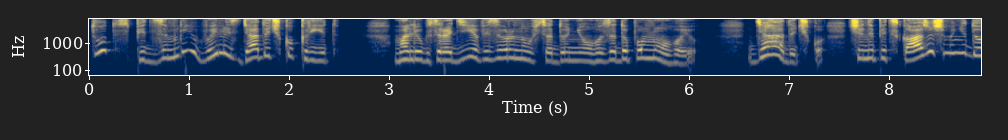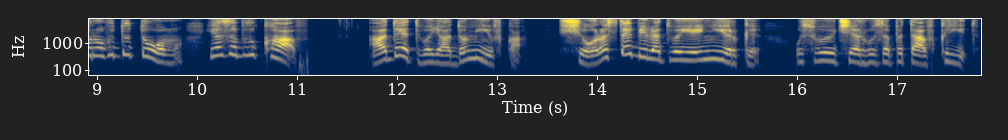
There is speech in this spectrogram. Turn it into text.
Тут з-під землі виліз дядечко кріт. Малюк зрадів і звернувся до нього за допомогою. Дядечко, чи не підскажеш мені дорогу додому? Я заблукав. А де твоя домівка? Що росте біля твоєї нірки? у свою чергу запитав кріт.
